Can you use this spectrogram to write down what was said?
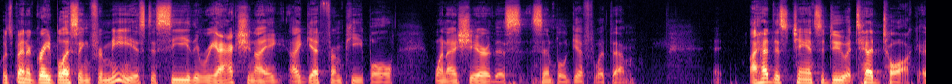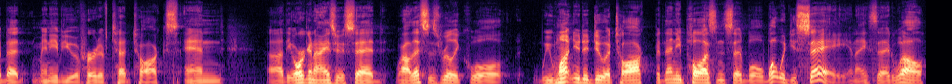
what's been a great blessing for me is to see the reaction I, I get from people when I share this simple gift with them. I had this chance to do a TED talk. I bet many of you have heard of TED Talks. And uh, the organizer said, Wow, this is really cool. We want you to do a talk. But then he paused and said, Well, what would you say? And I said, Well,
